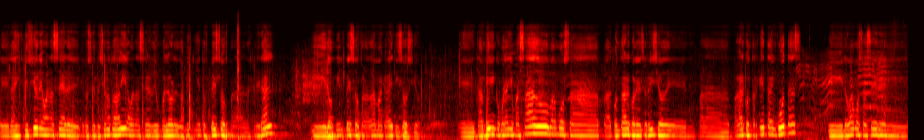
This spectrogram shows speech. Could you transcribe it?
Eh, las inscripciones van a ser, eh, que no se mencionó todavía, van a ser de un valor de 2.500 pesos para la general y 2.000 pesos para dama, cadete y socio. Eh, también, como el año pasado, vamos a, contar con el servicio de, para pagar con tarjeta en cuotas y lo vamos a hacer en,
